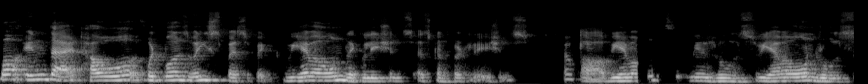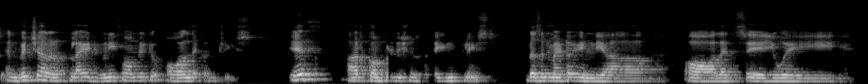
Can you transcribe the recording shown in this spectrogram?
well, in that, however, football is very specific. We have our own regulations as confederations. Okay. Uh, we have our own rules. We have our own rules, and which are applied uniformly to all the countries. If our competitions are taking place, doesn't matter India or let's say UAE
